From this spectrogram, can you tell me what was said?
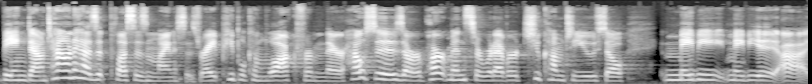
being downtown has its pluses and minuses, right? People can walk from their houses or apartments or whatever to come to you. So maybe maybe it uh,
